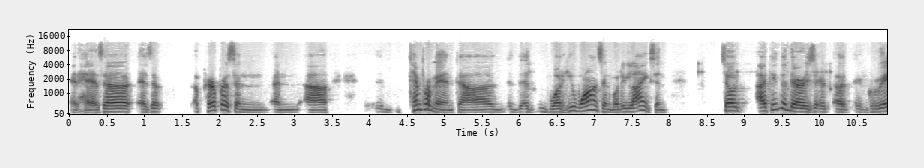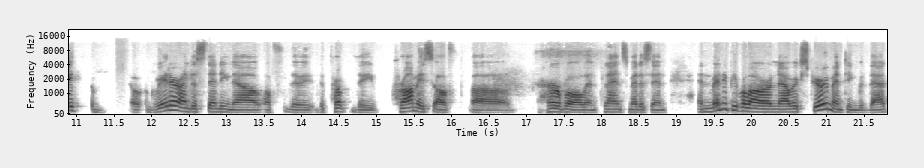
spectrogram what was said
It has a has a, a purpose and and uh, temperament, uh, what he wants and what he likes, and so I think that there is a, a great, a greater understanding now of the the, pro, the promise of uh, herbal and plants medicine, and many people are now experimenting with that.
